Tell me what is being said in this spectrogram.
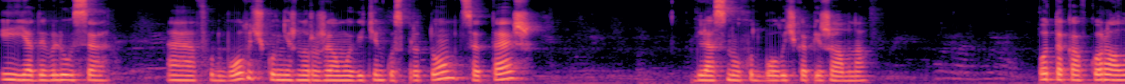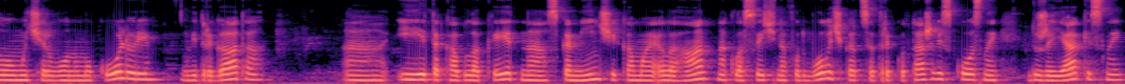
І я дивлюся е, футболочку в ніжно-рожевому відтінку з притом. Це теж для сну футболочка піжамна. От така в кораловому червоному кольорі від регата. І така блакитна з камінчиками, елегантна, класична футболочка. Це трикотаж віскозний, дуже якісний.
